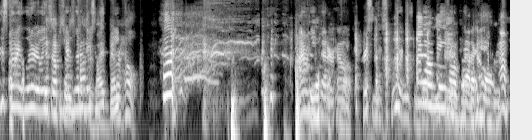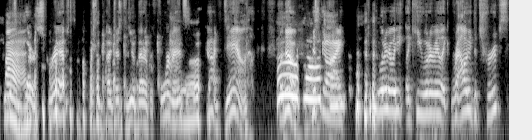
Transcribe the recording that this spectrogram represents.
this guy literally. This episode is sponsored by speech. BetterHelp. I don't need better help. Kristen Stewart needs some I don't better- need no better help. I'm fine. Better scripts, or some, uh, just to do a better performance. God damn. Oh, no, this guy, he literally, like, he literally like rallied the troops,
